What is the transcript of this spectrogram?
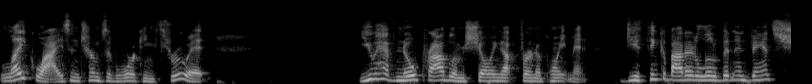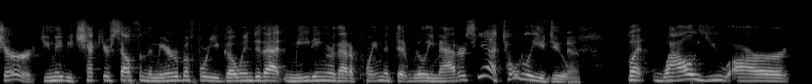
Likewise, in terms of working through it, you have no problem showing up for an appointment. Do you think about it a little bit in advance? Sure. Do you maybe check yourself in the mirror before you go into that meeting or that appointment that really matters? Yeah, totally you do. Yeah. But while you are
